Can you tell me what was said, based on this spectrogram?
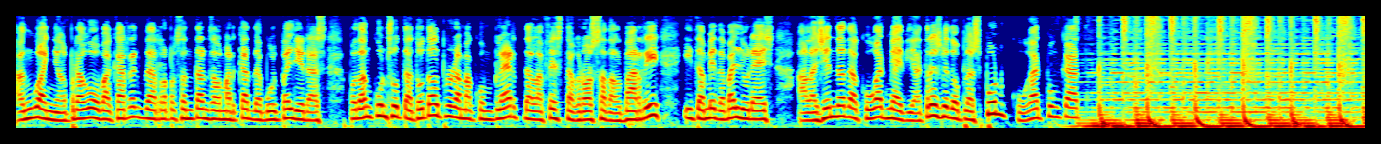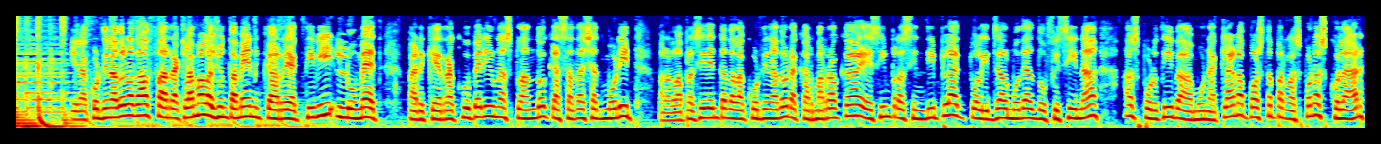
Enguany, el pregó va càrrec de representants del mercat de Volpelleres. Poden consultar tot el programa complet de la festa grossa del barri i també de Valldoreix a l'agenda de Cugat Mèdia, www.cugat.cat. I la coordinadora d'AFA reclama a l'Ajuntament que reactivi l'UMET perquè recuperi un esplendor que s'ha deixat morir. Per a la presidenta de la coordinadora, Carme Roca, és imprescindible actualitzar el model d'oficina esportiva amb una clara aposta per l'esport escolar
